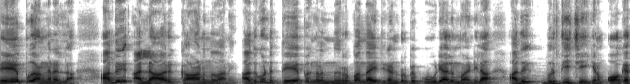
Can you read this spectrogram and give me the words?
തേപ്പ് അങ്ങനല്ല. അത് എല്ലാവരും കാണുന്നതാണ്. അതുകൊണ്ട് തേപ്പ് നിങ്ങൾ നിർബന്ധമായിട്ട് രണ്ട് റുപ്യ കൂടിയാലും വേണ്ടില്ല. അത് വൃത്തി ചെയ്യിക്കണം. ഓക്കെ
